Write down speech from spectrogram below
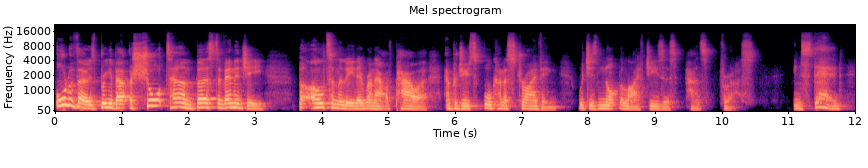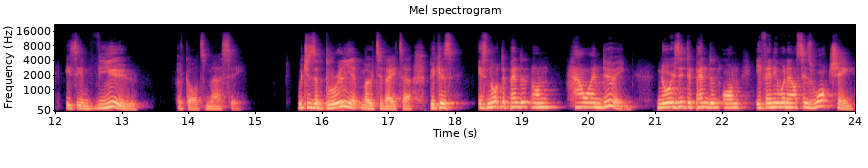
all of those bring about a short term burst of energy, but ultimately they run out of power and produce all kind of striving which is not the life Jesus has for us. Instead, it's in view of God's mercy, which is a brilliant motivator because it's not dependent on how I'm doing, nor is it dependent on if anyone else is watching,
